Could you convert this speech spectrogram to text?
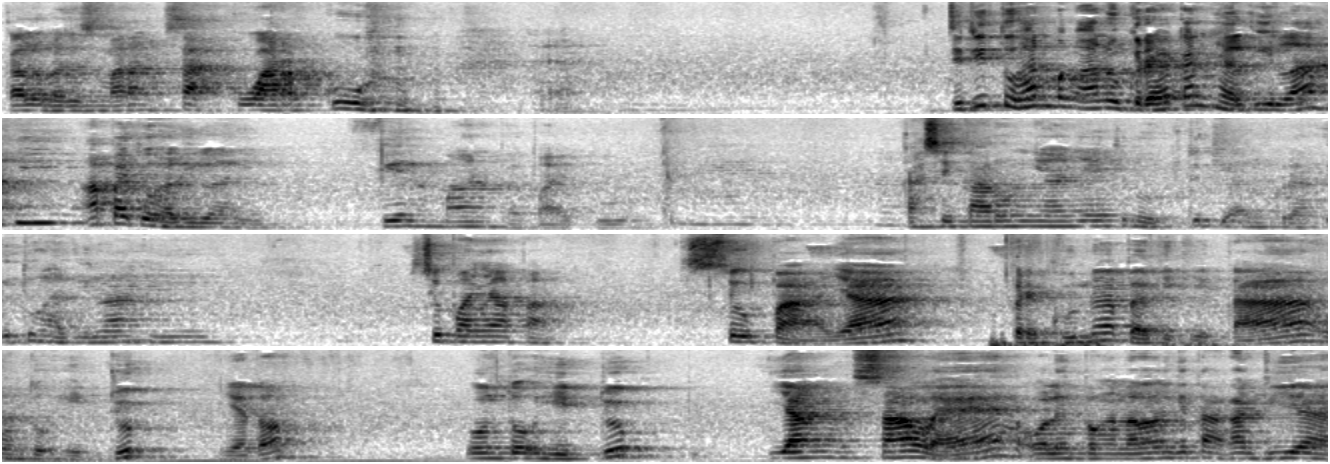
Kalau bahasa Semarang sak kuarku. Ya. Jadi Tuhan menganugerahkan hal ilahi. Apa itu hal ilahi? Firman Bapak Ibu. Kasih karunia-Nya itu loh, itu dianugerah. Itu hal ilahi. Supaya apa? Supaya berguna bagi kita untuk hidup, ya toh? Untuk hidup yang saleh oleh pengenalan kita akan Dia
